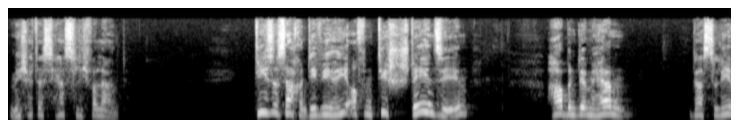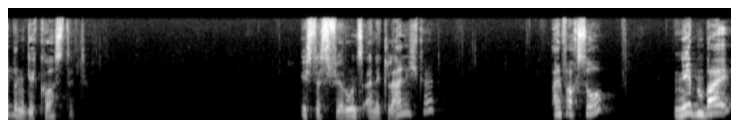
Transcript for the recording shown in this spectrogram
mich hat es herzlich verlangt. Diese Sachen, die wir hier auf dem Tisch stehen sehen, haben dem Herrn das Leben gekostet. Ist es für uns eine Kleinigkeit? Einfach so? Nebenbei?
